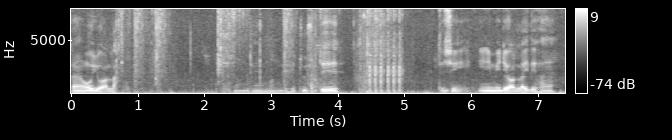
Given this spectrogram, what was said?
कहाँ हो यो हल्ला सन्डे मन्डे ट्युसडे त्यसै इनिमीले हल्लाइदियो यहाँ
